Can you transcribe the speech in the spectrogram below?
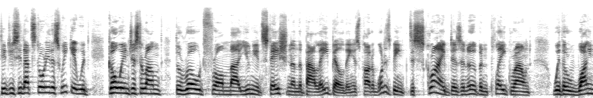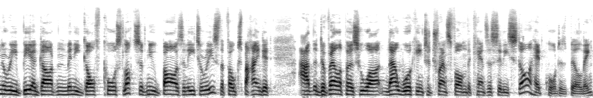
Did you see that story this week? It would go in just around the road from uh, Union Station and the ballet building as part of what is being described as an urban playground with a winery, beer garden, mini golf course, lots of new bars and eateries. The folks behind it are the developers who are now working to transform the Kansas City Star headquarters building.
